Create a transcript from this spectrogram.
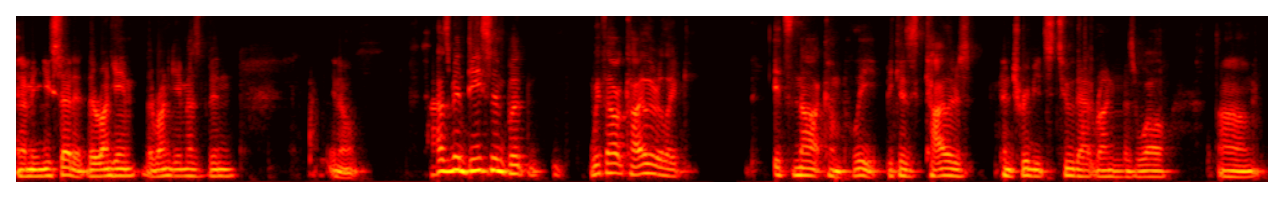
and I mean, you said it. The run game, the run game has been, you know, has been decent, but without Kyler, like, it's not complete because Kyler's contributes to that run as well. Um,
